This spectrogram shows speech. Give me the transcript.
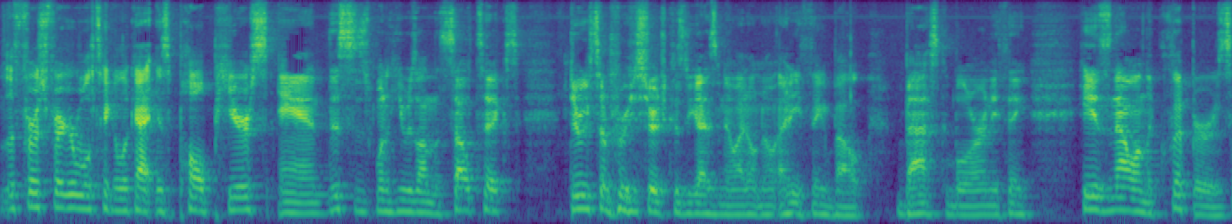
The first figure we'll take a look at is Paul Pierce and this is when he was on the Celtics doing some research because you guys know I don't know anything about basketball or anything. He is now on the Clippers,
